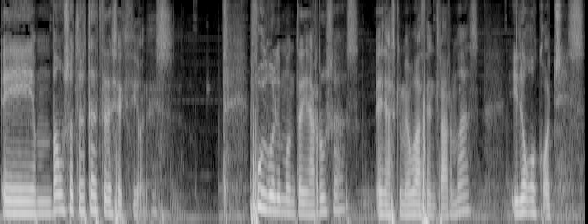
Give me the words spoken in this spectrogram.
Eh, vamos a tratar tres secciones. Fútbol y montañas rusas, en las que me voy a centrar más, y luego coches.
